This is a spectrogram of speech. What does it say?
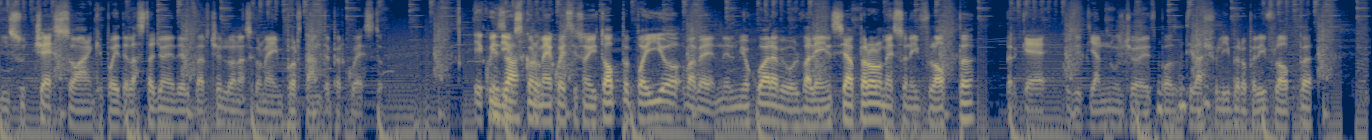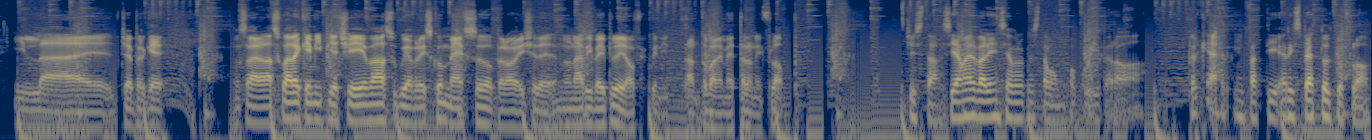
il successo anche poi della stagione del Barcellona secondo me è importante per questo. E quindi Esatto. secondo me questi sono i top. Poi io, vabbè, nel mio cuore avevo il Valencia, però l'ho messo nei flop perché così ti annuncio e ti lascio libero per i flop. Il, eh, cioè perché non so, era la squadra che mi piaceva, su cui avrei scommesso, però esce non arriva ai playoff, quindi tanto vale metterlo nei flop. Ci sta. Sì, a me il Valencia proprio stava un po' qui, però... Perché? Infatti rispetto il tuo flop.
